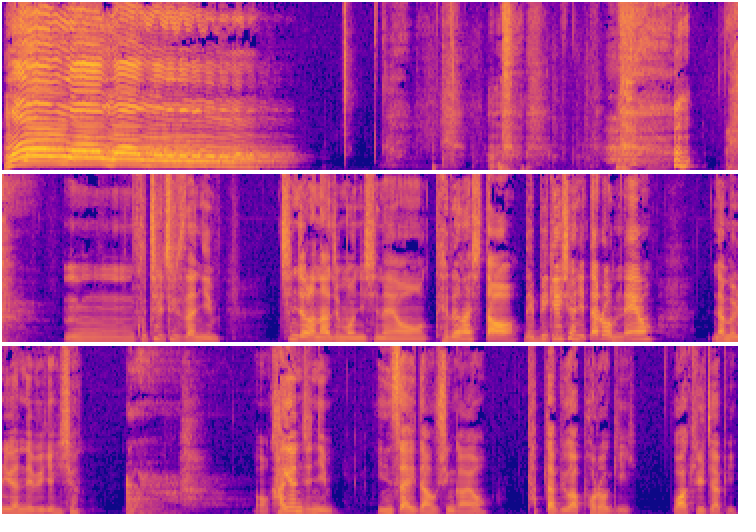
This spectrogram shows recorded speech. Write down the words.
와와와와와와와와와. 음, 9774님. 친절한 아주머니시네요. 대단하시다. 내비게이션이 따로 없네요. 남을 위한 내비게이션. 어, 강현주님. 인사이드 아웃인가요? 답답이와 버럭이. 와 길잡이.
